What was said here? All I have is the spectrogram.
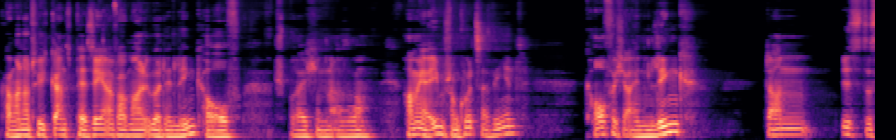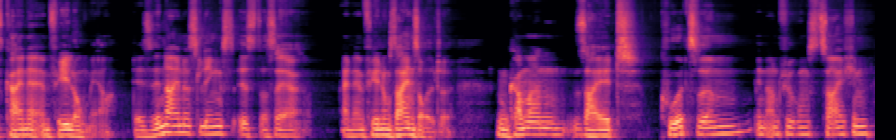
kann man natürlich ganz per se einfach mal über den Linkkauf sprechen. Also haben wir ja eben schon kurz erwähnt. Kaufe ich einen Link, dann ist es keine Empfehlung mehr. Der Sinn eines Links ist, dass er eine Empfehlung sein sollte. Nun kann man seit kurzem, in Anführungszeichen,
